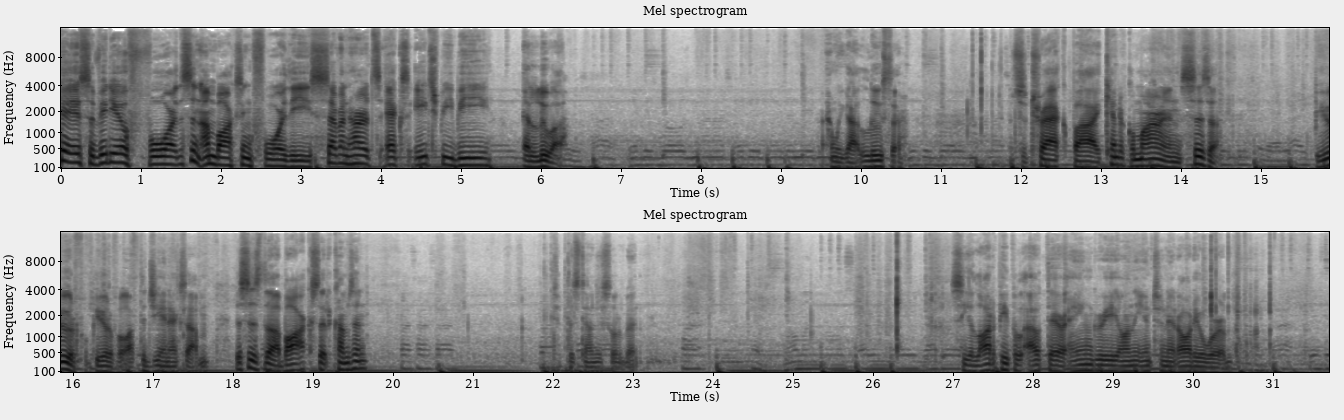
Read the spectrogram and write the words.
Okay, it's a video for, this is an unboxing for the 7 Hertz X HBB Elua. And we got Luther. It's a track by Kendrick Lamar and SZA. Beautiful, beautiful, off the GNX album. This is the box that it comes in. Tip this down just a little bit. See a lot of people out there angry on the internet audio world.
